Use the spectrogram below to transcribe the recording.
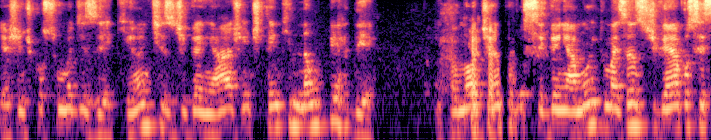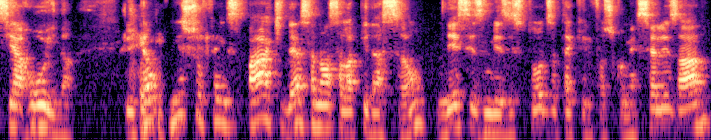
e a gente costuma dizer que antes de ganhar, a gente tem que não perder. Então não adianta você ganhar muito, mas antes de ganhar, você se arruina. Então, isso fez parte dessa nossa lapidação, nesses meses todos, até que ele fosse comercializado,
